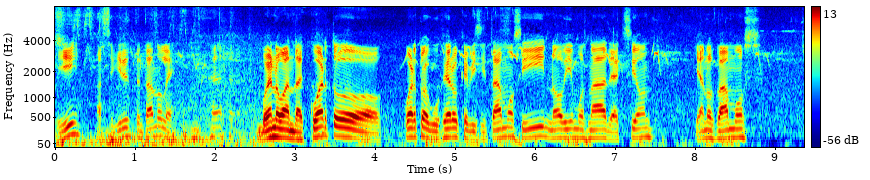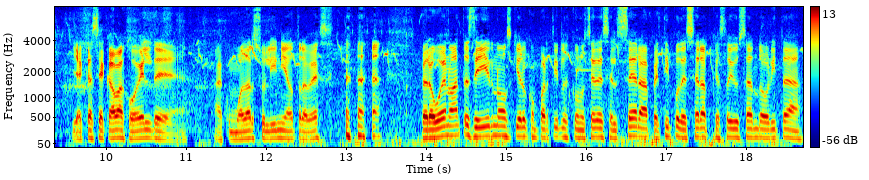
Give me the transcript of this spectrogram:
y a seguir intentándole. bueno banda, cuarto, cuarto agujero que visitamos y no vimos nada de acción. Ya nos vamos, ya casi acaba Joel de acomodar su línea otra vez. Pero bueno, antes de irnos quiero compartirles con ustedes el setup, el tipo de setup que estoy usando ahorita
